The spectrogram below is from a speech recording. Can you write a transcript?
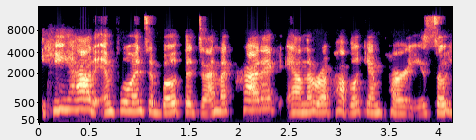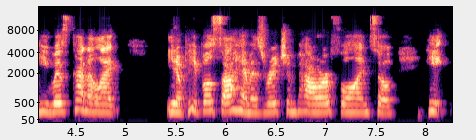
he had influence in both the Democratic and the Republican parties. So he was kind of like, you know, people saw him as rich and powerful, and so he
